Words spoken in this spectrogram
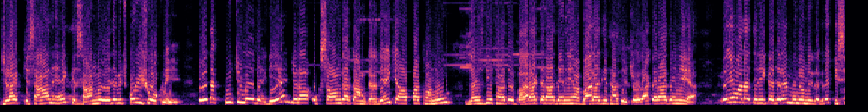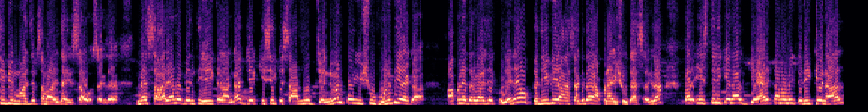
ਜਿਹੜਾ ਕਿਸਾਨ ਹੈ, ਕਿਸਾਨ ਨੂੰ ਇਹਦੇ ਵਿੱਚ ਕੋਈ ਸ਼ੌਕ ਨਹੀਂ। ਇਹ ਤਾਂ ਕੁਝ ਲੋਕ ਹੈਗੇ ਆ ਜਿਹੜਾ ਉਕਸਾਉਣ ਦਾ ਕੰਮ ਕਰਦੇ ਆ ਕਿ ਆਪਾਂ ਤੁਹਾਨੂੰ 10 ਦੀ ਥਾਂ ਤੇ 12 ਕਰਾ ਦੇਣੇ ਆ 12 ਦੀ ਥਾਂ ਤੇ 14 ਕਰਾ ਦੇਣੇ ਆ। ਇਹ ਵਾਲਾ ਤਰੀਕਾ ਜਿਹੜਾ ਮੈਨੂੰ ਨਹੀਂ ਲੱਗਦਾ ਕਿਸੇ ਵੀ ਮਹਜਬ ਸਮਾਜ ਦਾ ਹਿੱਸਾ ਹੋ ਸਕਦਾ। ਹੈ ਮੈਂ ਸਾਰਿਆਂ ਨੂੰ ਬੇਨਤੀ ਇਹੀ ਕਰਾਂਗਾ, ਜੇ ਕਿਸੇ ਕਿਸਾਨ ਨੂੰ ਜੈਨੂਇਨ ਕੋਈ ਇਸ਼ੂ ਹੁਣ ਵੀ ਹੈਗਾ ਆਪਣੇ ਦਰਵਾਜ਼ੇ ਖੁੱਲੇ ਨੇ, ਉਹ ਕਦੀ ਵੀ ਆ ਸਕਦਾ, ਆਪਣਾ ਇਸ਼ੂ ਦੱਸ ਸਕਦਾ। ਪਰ ਇਸ ਤਰੀਕੇ ਨਾਲ ਗੈਰ ਕਾਨੂੰਨੀ ਤਰੀਕੇ ਨਾਲ,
